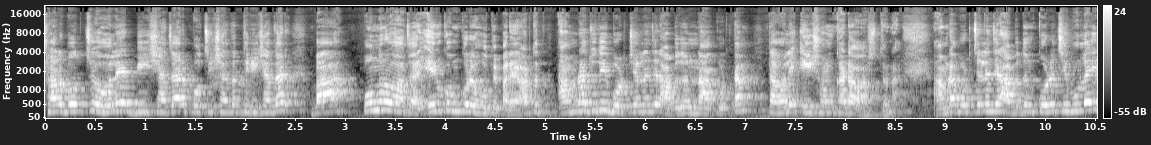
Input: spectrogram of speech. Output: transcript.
সর্বোচ্চ হলে বিশ হাজার, পঁচিশ হাজার, তিরিশ হাজার বা পনেরো হাজার, এরকম করে হতে পারে। অর্থাৎ আমরা যদি বোর্ড চ্যালেঞ্জের আবেদন না করতাম, তাহলে এই সংখ্যাটাও আসতো না। আমরা বোর্ড চ্যালেঞ্জের আবেদন করেছি বলেই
